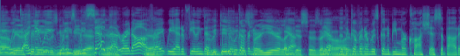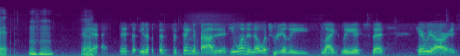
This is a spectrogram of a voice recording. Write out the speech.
had a, we, we had a I think feeling it we we, we that, said yeah. that right off, Yeah. right? We had a feeling that We've been dealing the with this governor, for a year like yeah, this, so it was like, yeah, oh, that the governor was going to be more cautious about it. Mm-hmm. Yeah. Yeah, it's you know the, the thing about it. If you want to know what's really likely, it's that here we are. It's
